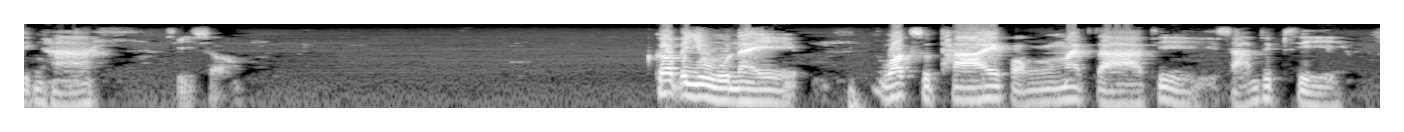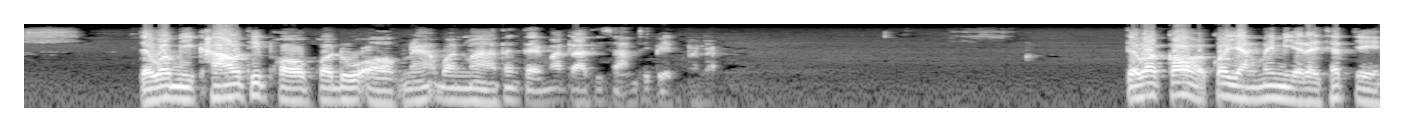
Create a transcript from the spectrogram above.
สิงหาสี่สองก็ไปอยู่ใน วรรคสุดท้ายของมาตราที่สามสิบสี่แต่ว่ามีข้าวที่พอพอดูออกนะวันมาตั้งแต่มาตราที่สามสิบเอ็ดมาแล้วแต่ว่าก็ก็ยังไม่มีอะไรชัดเจน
